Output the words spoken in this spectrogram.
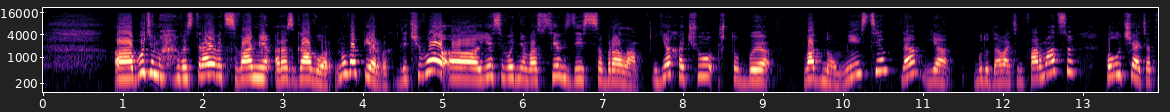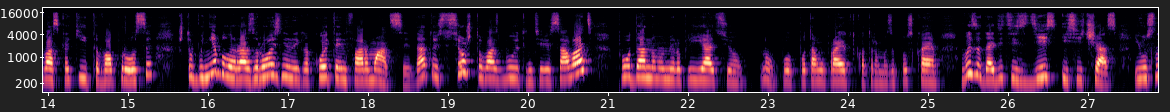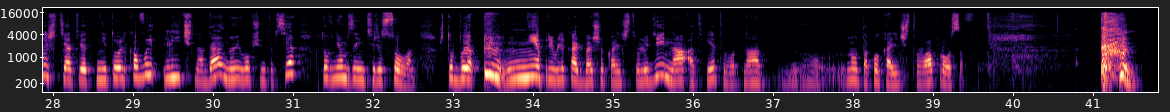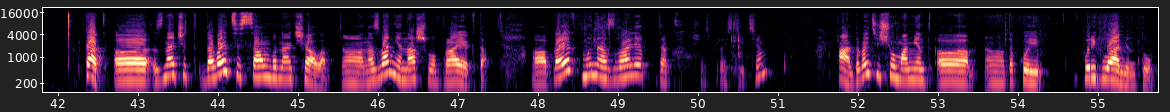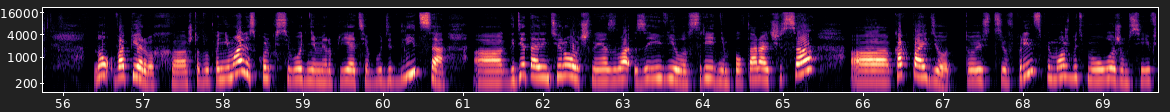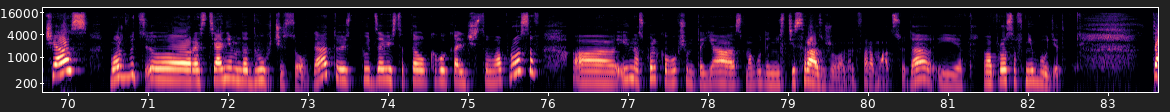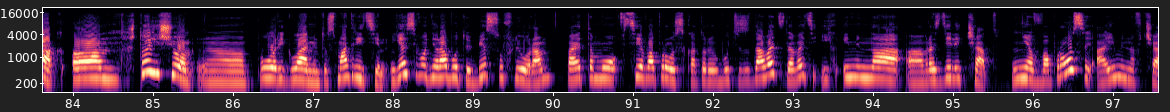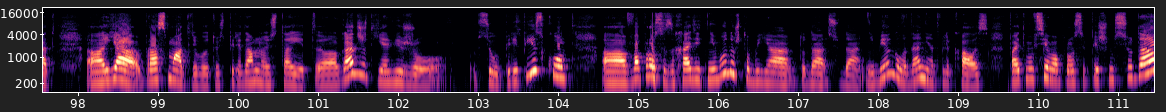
будем выстраивать с вами разговор. Ну, во-первых, для чего а, я сегодня вас всех здесь собрала? Я хочу, чтобы в одном месте, да, я буду давать информацию, получать от вас какие-то вопросы, чтобы не было разрозненной какой-то информации, да, то есть все, что вас будет интересовать по данному мероприятию, ну, по, по тому проекту, который мы запускаем, вы зададите здесь и сейчас, и услышите ответ не только вы лично, да, но и, в общем-то, все, кто в нем заинтересован, чтобы не привлекать большое количество людей на ответы вот на, ну, такое количество вопросов. Так, а, значит, давайте с самого начала. А, название нашего проекта. А, проект мы назвали... Так, сейчас, простите. А, давайте еще момент такой по регламенту. Ну, во-первых, э, чтобы вы понимали, сколько сегодня мероприятие будет длиться, э, где-то ориентировочно я заявила в среднем полтора часа, э, как пойдет. То есть, в принципе, может быть, мы уложимся и в час, может быть, растянем до двух часов, да, то есть будет зависеть от того, какое количество вопросов и насколько, в общем-то, я смогу донести сразу же вам информацию, да, и вопросов не будет. Так, что еще э, по регламенту? Смотрите, я сегодня работаю без суфлера, поэтому все вопросы, которые вы будете задавать, задавайте их именно э, в разделе чат. Не в вопросы, а именно в чат. Э, я просматриваю, то есть передо мной стоит э, гаджет, я вижу всю переписку. В вопросы заходить не буду, чтобы я туда-сюда не бегала, да, не отвлекалась. Поэтому все вопросы пишем сюда.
